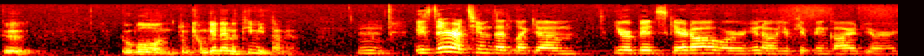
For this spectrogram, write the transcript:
그 이번 좀 경계되는 팀이 있다면 음. Is there a team that like um you're a bit scared of or you know you keep in guard your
